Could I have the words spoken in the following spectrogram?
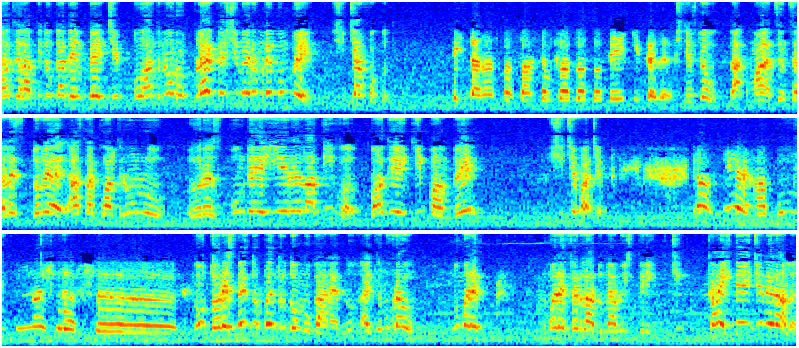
Dacă rapidul cade în B, ce, antrenorul pleacă și noi rămânem în B. Și ce am făcut? Păi, dar asta s-a întâmplat la toate echipele. Știu, știu, dar m-ați înțeles? Dom'le, asta cu antrenorul răspunde e relativă. Bagă echipa în B și ce facem? Da, bine, acum n-aș vrea să... Nu, tot respectul pentru domnul Ganea. Nu, adică nu vreau, nu mă, re, nu mă refer la dumnealui strict, ci ca idee generală.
